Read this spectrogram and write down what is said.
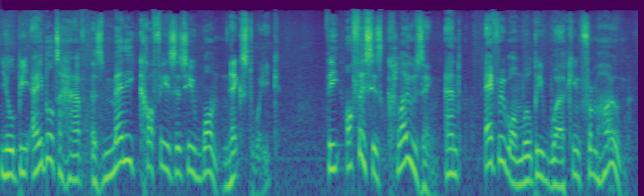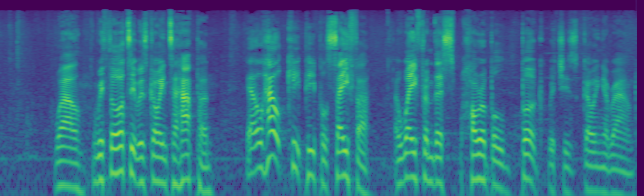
you'll be able to have as many coffees as you want next week. The office is closing and everyone will be working from home. Well, we thought it was going to happen. It'll help keep people safer, away from this horrible bug which is going around.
